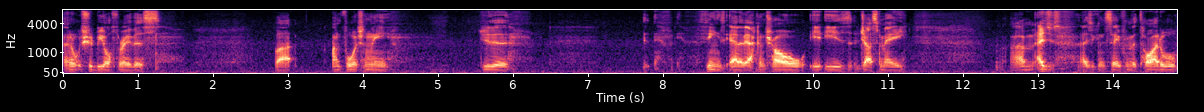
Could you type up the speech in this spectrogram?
and it should be all three of us. But unfortunately, due to things out of our control, it is just me. Um, as as you can see from the title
